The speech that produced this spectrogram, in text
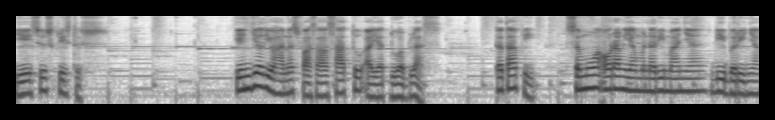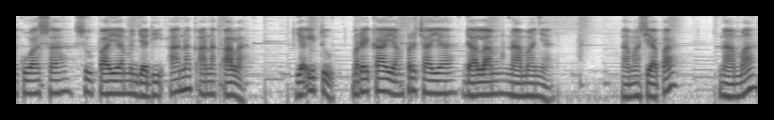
Yesus Kristus. Injil Yohanes pasal 1 ayat 12. Tetapi semua orang yang menerimanya diberinya kuasa supaya menjadi anak-anak Allah, yaitu mereka yang percaya dalam namanya. Nama siapa? Nama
